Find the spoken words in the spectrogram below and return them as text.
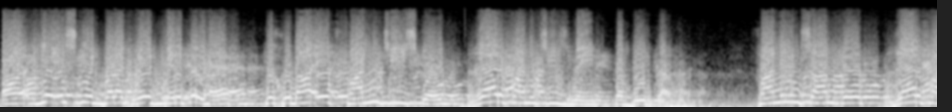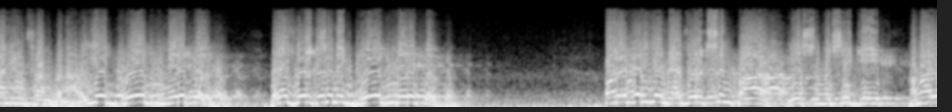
اور یہ اس لیے ایک بڑا گریٹ میریکل ہے کہ خدا ایک فانی چیز کو غیر فانی چیز میں تبدیل کر رہا ہے۔ فانی انسان کو غیر فانی انسان بنا رہا ہے۔ یہ ایک گریٹ میریکل ہے۔ ریزورکشن ایک گریٹ میریکل ہے۔ اور اگر یہ ریزورکشن پا یہ سمسی کی ہماری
